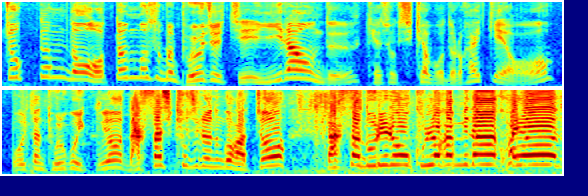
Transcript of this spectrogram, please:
조금 더 어떤 모습을 보여줄지 2라운드 계속 지켜보도록 할게요. 어, 일단 돌고 있고요. 낙사시켜주려는 것 같죠? 낙사 놀이로 굴러갑니다. 과연!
